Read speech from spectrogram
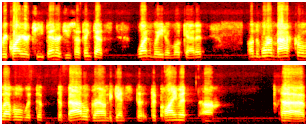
require cheap energy. So I think that's one way to look at it. On the more macro level, with the, the battleground against the, the climate um, uh,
